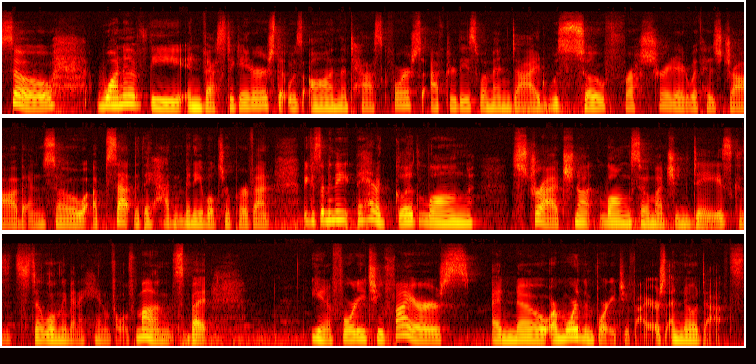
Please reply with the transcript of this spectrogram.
So, one of the investigators that was on the task force after these women died was so frustrated with his job and so upset that they hadn't been able to prevent. Because, I mean, they, they had a good long stretch, not long so much in days, because it's still only been a handful of months, but, you know, 42 fires and no, or more than 42 fires and no deaths.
